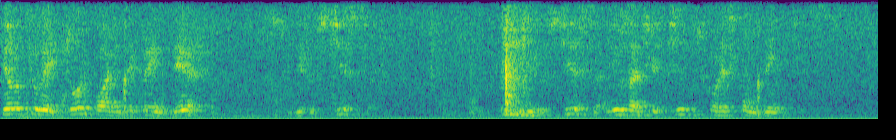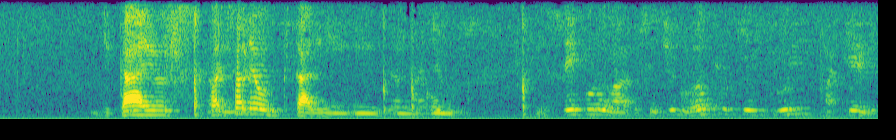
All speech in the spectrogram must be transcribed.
Pelo que o leitor pode depreender de justiça, de justiça e os adjetivos correspondentes. De Caios, pode só ler o que está ali em, em, com tem, por um lado, o sentido amplo que inclui aqueles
